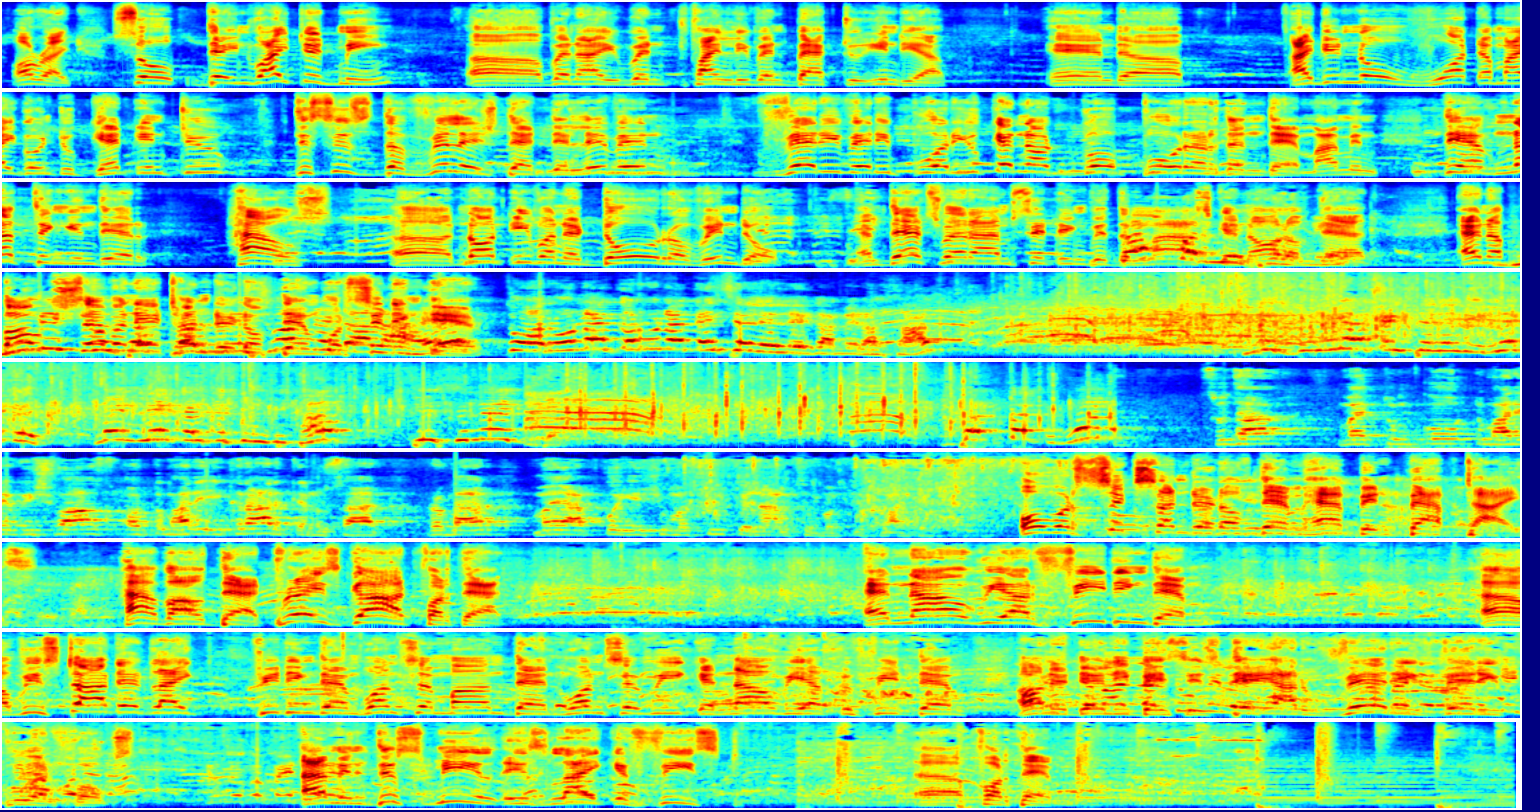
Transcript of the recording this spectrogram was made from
All right, so they invited me uh, when I went, finally went back to India, and uh, I didn't know what am I going to get into. This is the village that they live in. Very, very poor. You cannot go poorer than them. I mean, they have nothing in their house, uh, not even a door or window. And that's where I'm sitting with the mask and all of that. And about seven, eight hundred of them were sitting there. तो अरोना करुणा कैसे ले लेगा मेरा साथ ये दुनिया कैसे ले ली लेकर नहीं लेकर के तुम दिखाओ किसने जब तक वो सुधा मैं तुमको तुम्हारे विश्वास और तुम्हारे इकरार के अनुसार प्रभार मैं आपको यीशु मसीह के नाम से बपतिस्मा देता हूं Over 600 of them have been baptized. How about that? Praise God for that. And now we are feeding them. Uh, we started like feeding them once a month, then once a week, and now we have to feed them on a daily basis. They are very, very poor folks. I mean, this meal is like a feast uh, for them.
